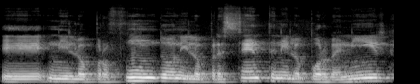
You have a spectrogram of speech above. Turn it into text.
eh, ni lo profundo, ni lo presente, ni lo porvenir,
